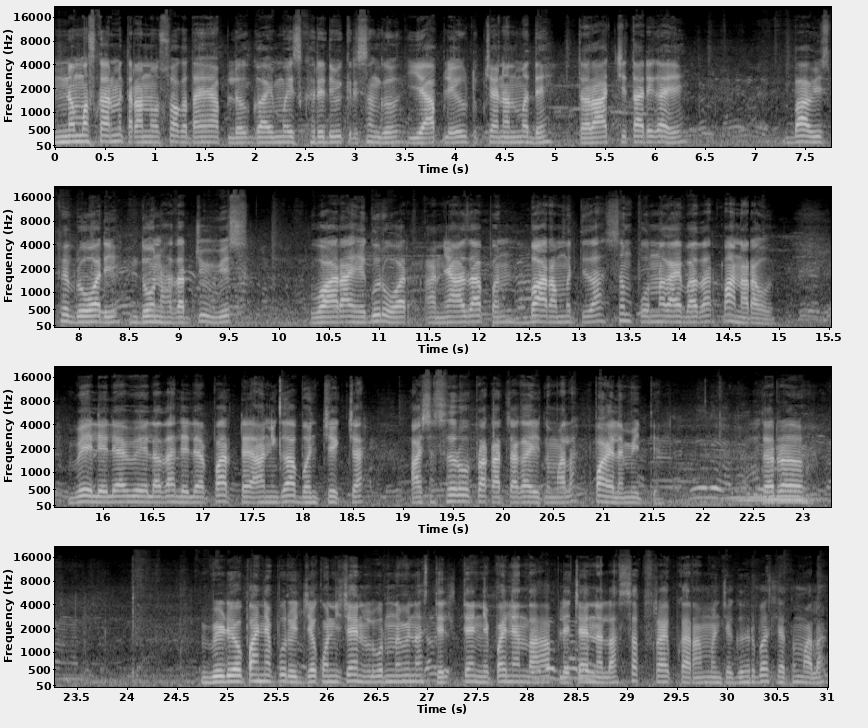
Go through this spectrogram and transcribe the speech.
नमस्कार मित्रांनो स्वागत आहे आपलं गाय म्हैस खरेदी विक्री संघ या आपल्या यूट्यूब चॅनलमध्ये तर आजची तारीख आहे बावीस फेब्रुवारी दोन हजार चोवीस. वार आहे गुरुवार आणि आज आपण बारामतीचा संपूर्ण गाय बाजार पाहणार आहोत. वेलेल्या वेला झालेल्या पार्ट्या आणि गाभण चेकच्या अशा सर्व प्रकारच्या गायी तुम्हाला पाहायला मिळतील. तर व्हिडिओ पाहण्यापूर्वी जे कोणी चॅनलवर नवीन असतील त्यांनी पहिल्यांदा आपल्या चॅनलला सबस्क्राईब करा म्हणजे घर बसल्या तुम्हाला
